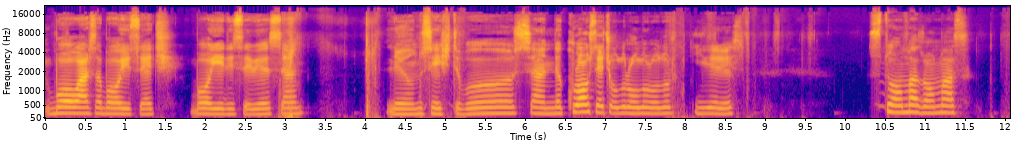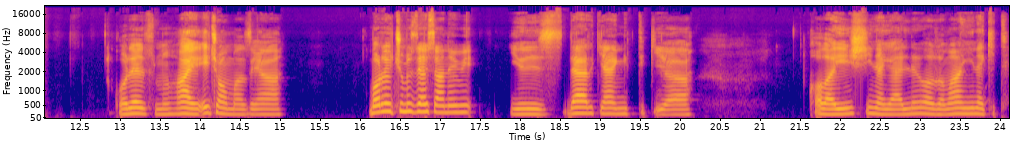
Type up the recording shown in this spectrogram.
Bo varsa Bo'yu seç. Bo 7 seviye sen. Leon'u seçti bu. Sen de Crow seç. Olur olur olur. Gideriz. Sto olmaz olmaz. Cordelius mu? Hayır hiç olmaz ya. Bu arada üçümüz de efsanevi yüz derken gittik ya. Kolay iş yine geldi. O zaman yine kit.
